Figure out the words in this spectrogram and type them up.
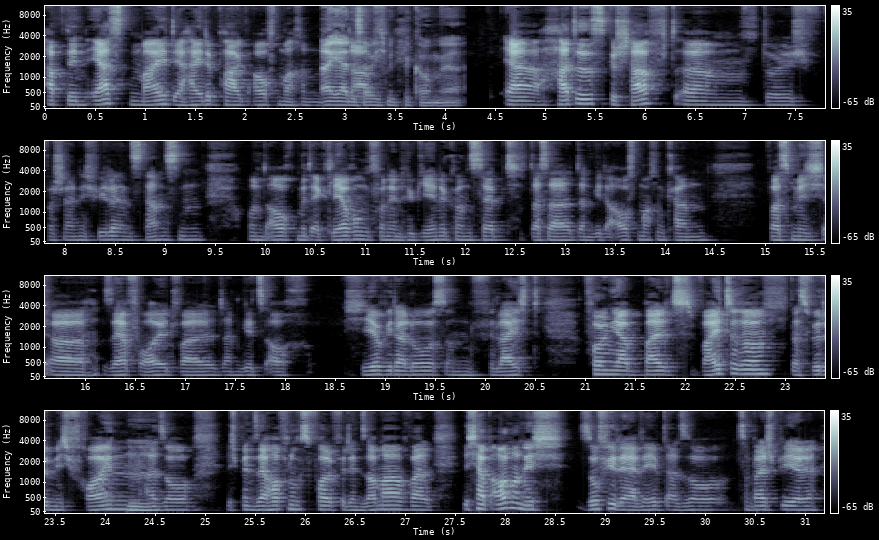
ab dem 1. Mai der Heidepark aufmachen Ah ja, darf. das habe ich mitbekommen, ja. Er hat es geschafft, ähm, durch wahrscheinlich viele Instanzen und auch mit Erklärung von dem Hygienekonzept, dass er dann wieder aufmachen kann was mich äh, sehr freut, weil dann geht es auch hier wieder los und vielleicht folgen ja bald weitere. Das würde mich freuen. Mhm. Also ich bin sehr hoffnungsvoll für den Sommer, weil ich habe auch noch nicht so viele erlebt. Also zum Beispiel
